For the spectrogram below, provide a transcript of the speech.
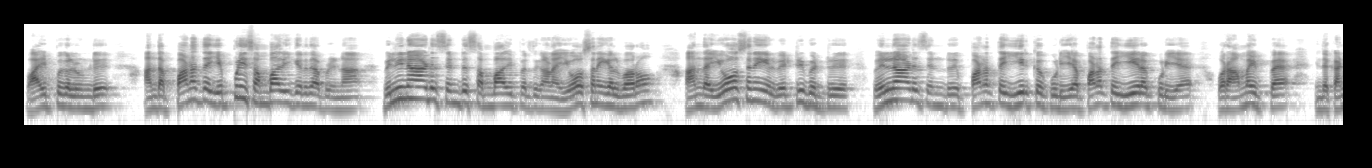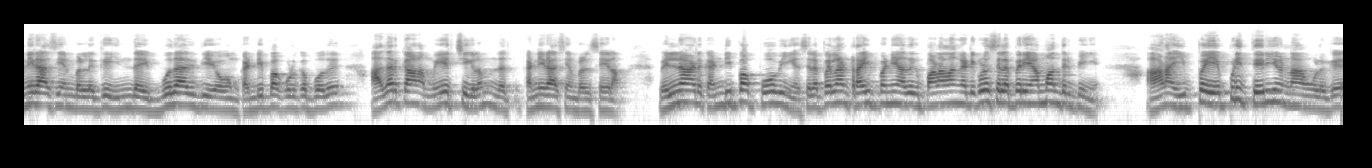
வாய்ப்புகள் உண்டு. அந்த பணத்தை எப்படி சம்பாதிக்கிறது அப்படின்னா வெளிநாடு சென்று சம்பாதிப்பதற்கான யோசனைகள் வரும். அந்த யோசனைகள் வெற்றி பெற்று வெளிநாடு சென்று பணத்தை ஈர்க்கக்கூடிய பணத்தை ஈரக்கூடிய ஒரு அமைப்பை இந்த கன்னிராசி என்பர்களுக்கு இந்த பூதாதித்ய யோகம் கண்டிப்பாக கொடுக்க போது அதற்கான முயற்சிகளும் இந்த கன்னிராசி என்பர்கள் செய்யலாம். வெளிநாடு கண்டிப்பாக போவீங்க. சில பேர்லாம் ட்ரை பண்ணி அதுக்கு பணம்லாம் கட்டி கூட சில பேர் ஏமாந்துருப்பீங்க. ஆனால் இப்போ எப்படி தெரியும்னா உங்களுக்கு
